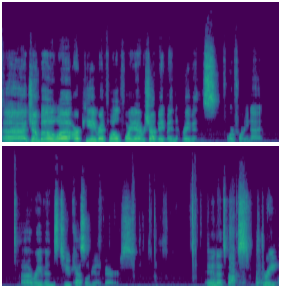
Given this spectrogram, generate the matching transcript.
Uh, Jumbo uh, RPA Red Foiled 49, Rashod Bateman, Ravens, 449. Uh, Ravens to Castle Viewing Bears. And that's box three.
